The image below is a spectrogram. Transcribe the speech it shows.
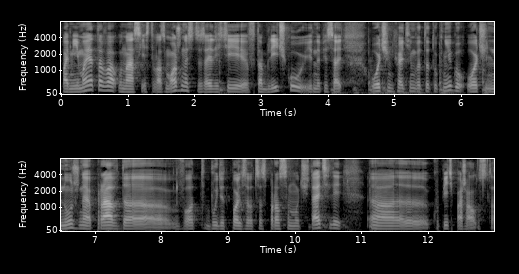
Помимо этого, у нас есть возможность зайти в табличку и написать «Очень хотим вот эту книгу, очень нужная, правда, вот будет пользоваться спросом у читателей, э, купить, пожалуйста».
